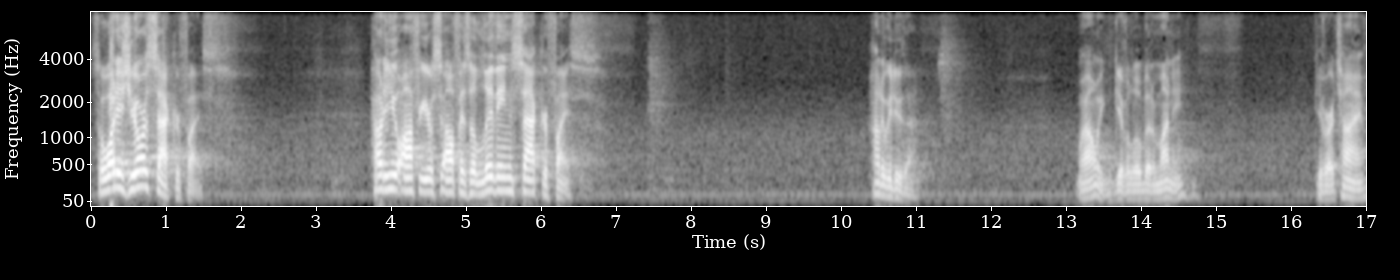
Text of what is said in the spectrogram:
So, what is your sacrifice? How do you offer yourself as a living sacrifice? How do we do that? Well, we can give a little bit of money, give our time,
